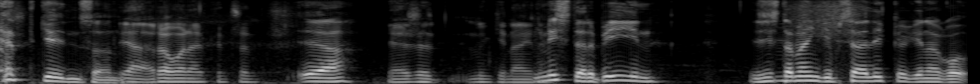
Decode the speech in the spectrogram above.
Atkinson, jaa, Rowan Atkinson jah, ja see mingi naine. Mr Bean ja siis ta mängib seal ikkagi nagu,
